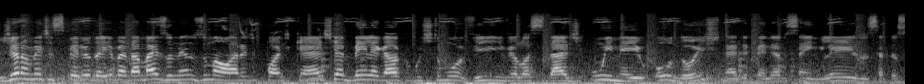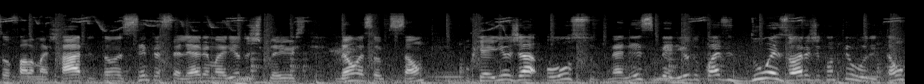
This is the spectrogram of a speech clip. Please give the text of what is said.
E geralmente esse período aí vai dar mais ou menos uma hora de podcast, que é bem legal, que eu costumo ouvir em velocidade 1,5 ou 2, né? Dependendo se é inglês ou se a pessoa fala mais rápido. Então eu sempre acelero, a maioria dos players dão essa opção, porque aí eu já ouço, né, nesse período, quase duas horas de conteúdo. Então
